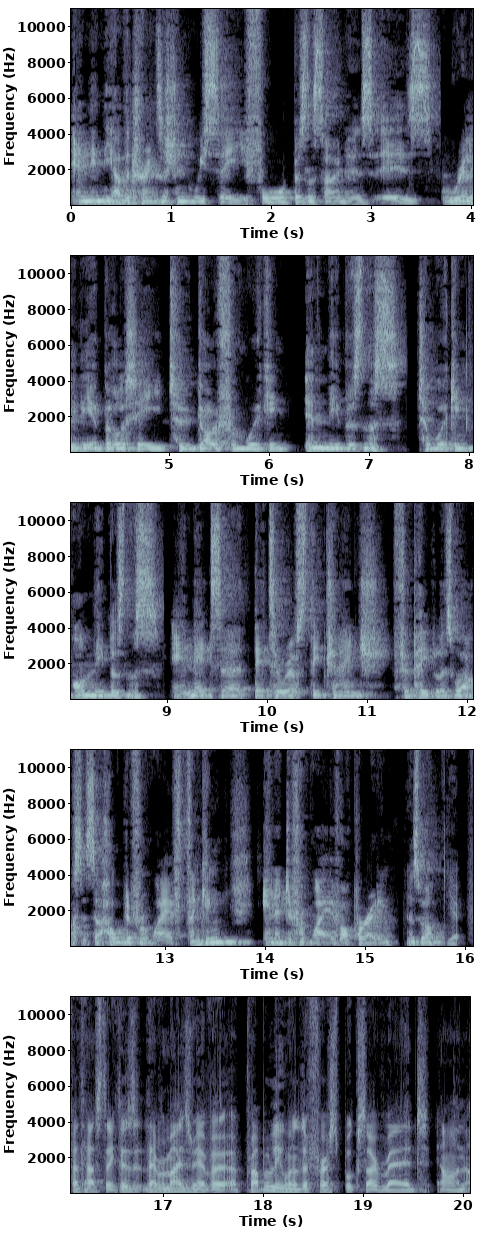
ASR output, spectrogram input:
And then the other transition we see for business owners is really the ability to go from working in their business to working on their business. And that's a, that's a real step change for people as well, because it's a whole different way of thinking and a different way of operating as well. Yeah, fantastic. That reminds me of a, a, probably one of the first books I read on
